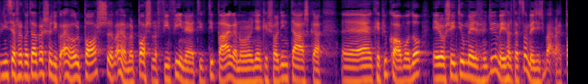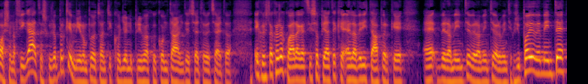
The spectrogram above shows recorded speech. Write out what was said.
inizia a frequentare persone e dico, eh, ho il POS, vabbè, ma il POS alla fin fine ti, ti paga, non ho neanche soldi in tasca, eh, è anche più comodo e lo senti un mese, lo senti due mesi, al terzo mese dici, ma il POS è una figata, scusa, perché mi rompevo tanti coglioni prima con i contanti, eccetera, eccetera. E questa cosa qua, ragazzi, sappiate che è la verità perché è veramente, veramente, veramente così. Poi ovviamente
